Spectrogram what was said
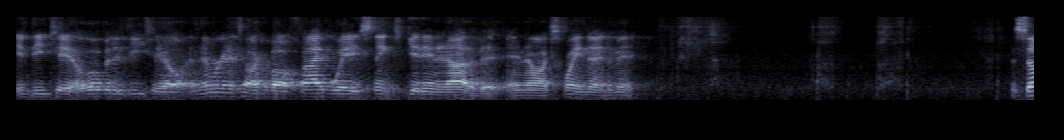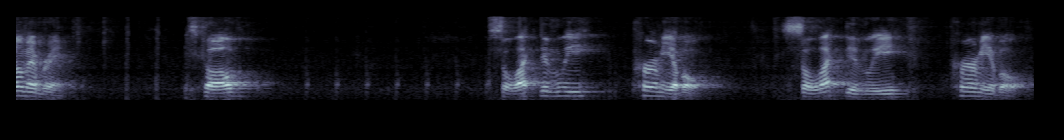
in detail, a little bit of detail, and then we're going to talk about five ways things get in and out of it, and I'll explain that in a minute. The cell membrane is called selectively permeable. Selectively permeable.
